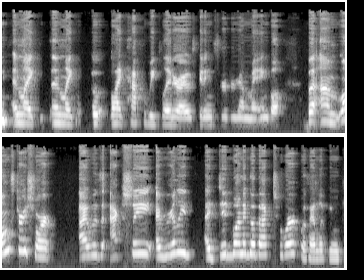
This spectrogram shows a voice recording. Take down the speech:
and like and like oh, like half a week later I was getting surgery on my ankle. But um, long story short, I was actually, I really, I did want to go back to work. Was I looking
